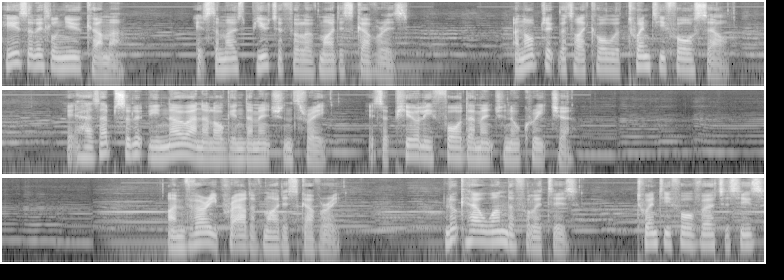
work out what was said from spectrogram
Here's a little newcomer. It's the most beautiful of my discoveries. An object that I call the 24 cell. It has absolutely no analogue in dimension 3. It's a purely four-dimensional creature. I'm very proud of my discovery. Look how wonderful it is. 24 vertices,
